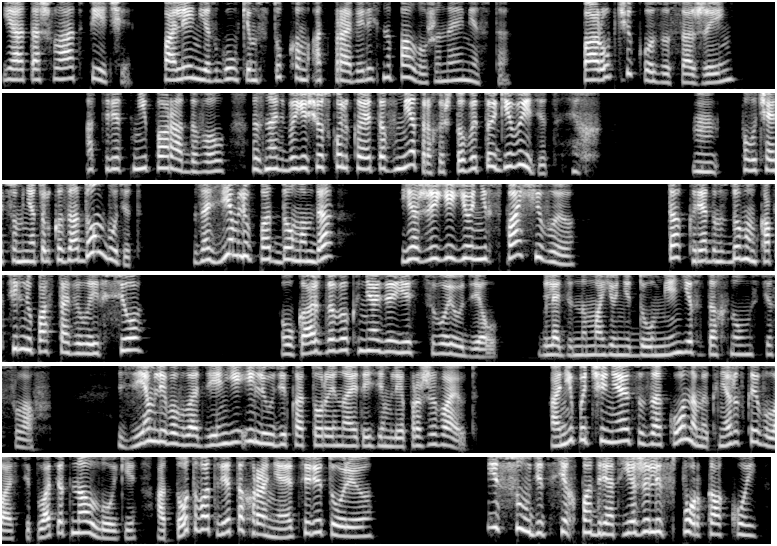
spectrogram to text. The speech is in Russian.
Я отошла от печи. Поленья с гулким стуком отправились на положенное место. По рубчику за сажень. Ответ не порадовал. Знать бы еще, сколько это в метрах и что в итоге выйдет. Эх. Получается, у меня только за дом будет? За землю под домом, да? Я же ее не вспахиваю. Так, рядом с домом коптильню поставила, и все. «У каждого князя есть свой удел», — глядя на мое недоумение, вздохнул Мстислав. «Земли во владении и люди, которые на этой земле проживают. Они подчиняются законам и княжеской власти, платят налоги, а тот в ответ охраняет территорию». «И судит всех подряд, ежели спор какой!»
